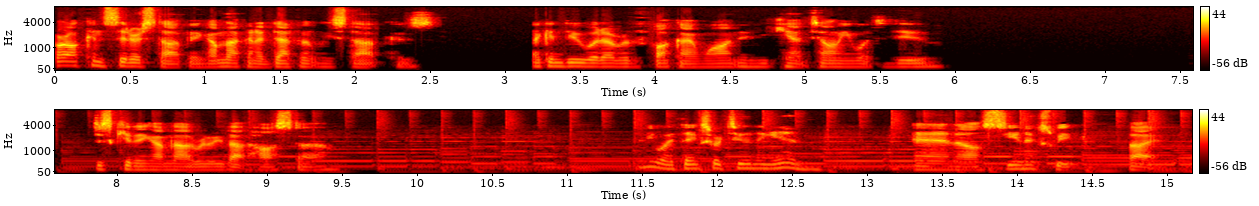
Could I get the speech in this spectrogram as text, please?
Or I'll consider stopping. I'm not gonna definitely stop because I can do whatever the fuck I want and you can't tell me what to do. Just kidding, I'm not really that hostile. Anyway, thanks for tuning in, and I'll see you next week. Bye.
